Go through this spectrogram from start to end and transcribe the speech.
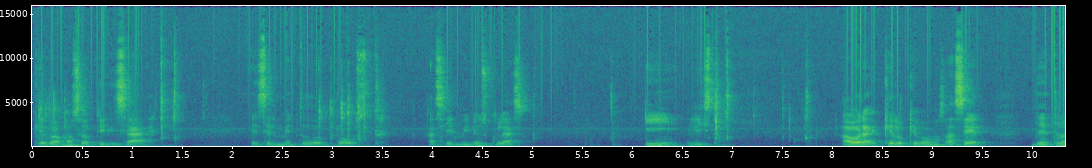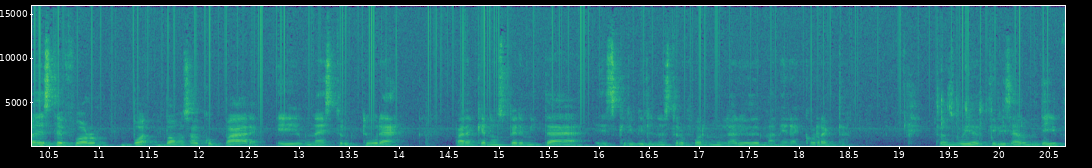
que vamos a utilizar es el método post, así en minúsculas, y listo. Ahora, ¿qué es lo que vamos a hacer? Dentro de este form vamos a ocupar eh, una estructura para que nos permita escribir nuestro formulario de manera correcta. Entonces voy a utilizar un div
